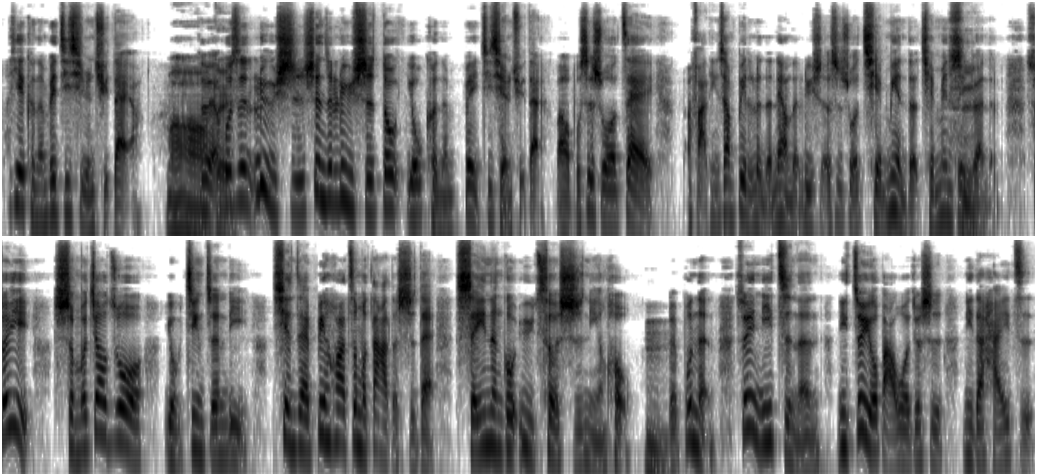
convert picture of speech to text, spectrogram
他也可能被机器人取代啊。啊对？或是律师，甚至律师都有可能被机器人取代啊，不是说在法庭上辩论的那样的律师，而是说前面的前面这一段的。所以，什么叫做有竞争力？现在变化这么大的时代，谁能够预测十年后？嗯，对，不能。所以你只能，你最有把握就是你的孩子。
